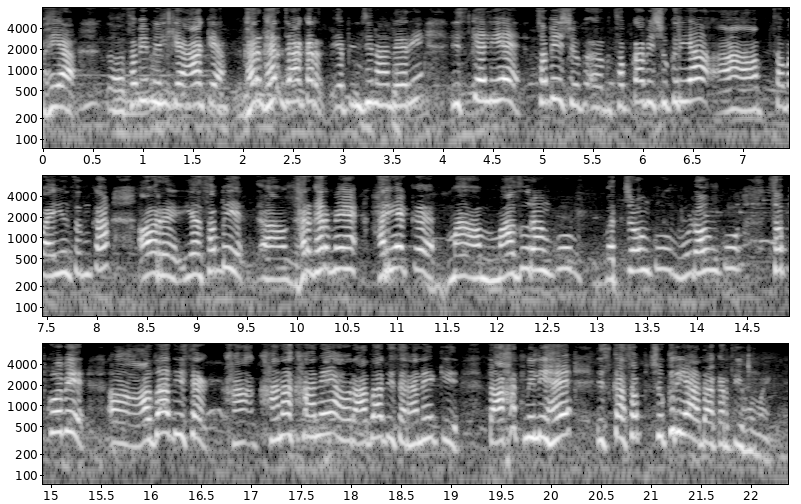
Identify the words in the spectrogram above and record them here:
भैया अ, सभी मिलके आके घर घर जाकर ये पेंशन दे रही। इसके लिए सभी सबका भी शुक्रिया आप सब आई सबका। और यह सब भी घर घर में हर एक मा- माजूरों को बच्चों को बूढ़ों को सबको भी आज़ादी से खा, खाना खाने और आज़ादी से रहने की ताकत मिली है। इसका सब शुक्रिया अदा करती हूँ मैं।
